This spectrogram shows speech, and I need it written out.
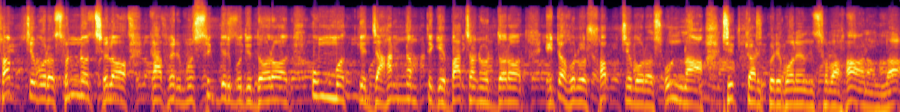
সবচেয়ে বড় সুন্নত ছিল কাফের মুশরিকদের প্রতি দরদ, উম্মতকে জাহান্নাম থেকে বাঁচানোর দরদ, এটা হলো সবচেয়ে বড় সুন্না। চিৎকার করে বলেন সুবহান আল্লাহ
